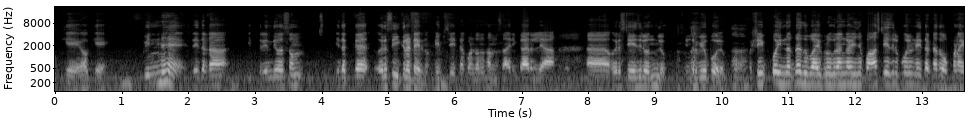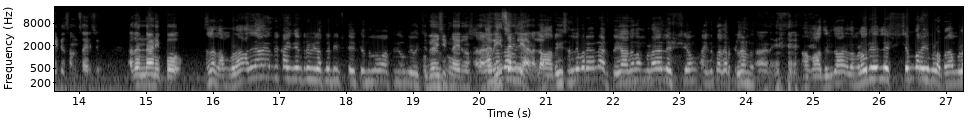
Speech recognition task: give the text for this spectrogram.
ഓക്കെ ഓക്കെ. പിന്നെ രേത്തട്ട ഇത്രയും ദിവസം ഇതൊക്കെ ഒരു സീക്രട്ട് ആയിരുന്നു. ഡീപ് സ്റ്റേറ്റിനെ കൊണ്ടൊന്നും സംസാരിക്കാറില്ല. ഒരു സ്റ്റേജിലൊന്നിലും ഇന്റർവ്യൂ പോലും. പക്ഷെ ഇപ്പൊ ഇന്നത്തെ ദുബായ് പ്രോഗ്രാം കഴിഞ്ഞപ്പോ ആ സ്റ്റേജിൽ പോലും രേത്തട്ട അത് ഓപ്പൺ ആയിട്ട് സംസാരിച്ചു. അതെന്താണ് ഇപ്പോ അല്ല നമ്മൾ അത് ഞാൻ എന്റെ കഴിഞ്ഞ ഇന്റർവ്യൂലൊക്കെ ഡീപ് സ്റ്റേറ്റ് എന്നുള്ള വാക്ക് ഞാൻ ഉപയോഗിച്ചിട്ടുണ്ട്. ഉപയോഗിച്ചിട്ടുണ്ടായിരുന്നു. റീസെന്റ് പറയാൻ അടുത്ത യാഗം നമ്മുടെ ലക്ഷ്യം അതിന്റെ തകർക്കലാണ്. അപ്പൊ അതിൽ നമ്മളൊരു ലക്ഷ്യം പറയുമ്പോൾ അപ്പൊ നമ്മൾ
